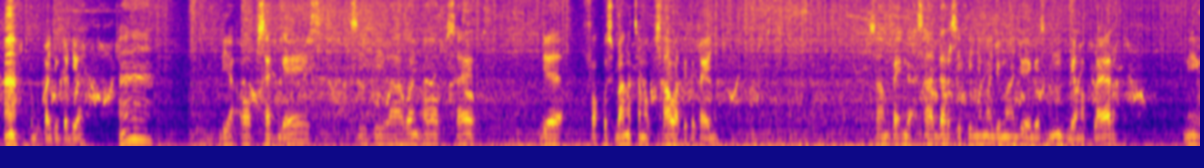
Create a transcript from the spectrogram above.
Ah, kebuka juga dia. Ah, dia offset guys. CV lawan offset. Dia fokus banget sama pesawat itu kayaknya. Sampai nggak sadar CV-nya maju-maju ya guys. Hmm, dia nge-flare. Nih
